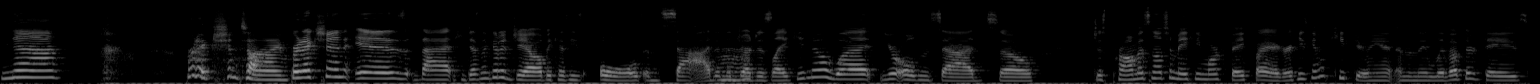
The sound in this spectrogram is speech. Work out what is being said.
Nah. Prediction time. Prediction is that he doesn't go to jail because he's old and sad, and the mm-hmm. judge is like, you know what, you're old and sad, so just promise not to make any more fake Viagra. He's gonna keep doing it, and then they live out their days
